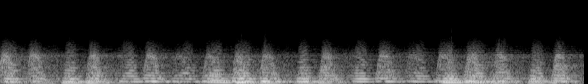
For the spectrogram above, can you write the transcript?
Thank you.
